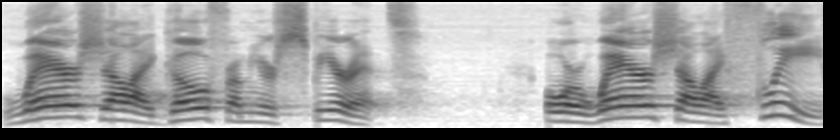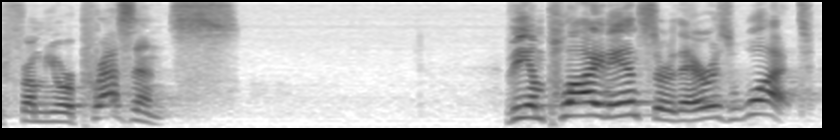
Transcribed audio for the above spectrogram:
Where shall I go from your spirit? Or where shall I flee from your presence? The implied answer there is what?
